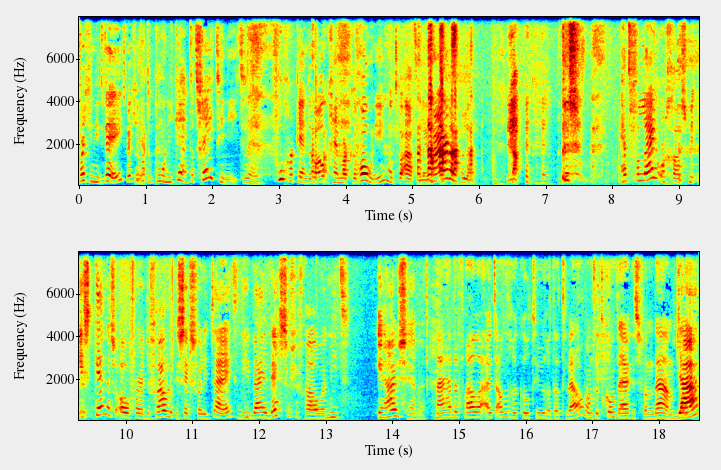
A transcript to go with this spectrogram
wat je niet weet, weet je, wat de boer niet kent, dat vreet hij niet. Nee. Vroeger kenden we ook geen macaroni, want we aten alleen maar aardappelen. Nou, dus het valleiorgasme is kennis over de vrouwelijke seksualiteit die wij westerse vrouwen niet in huis hebben. Maar hebben vrouwen uit andere culturen dat wel? Want het komt ergens vandaan. Ja,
